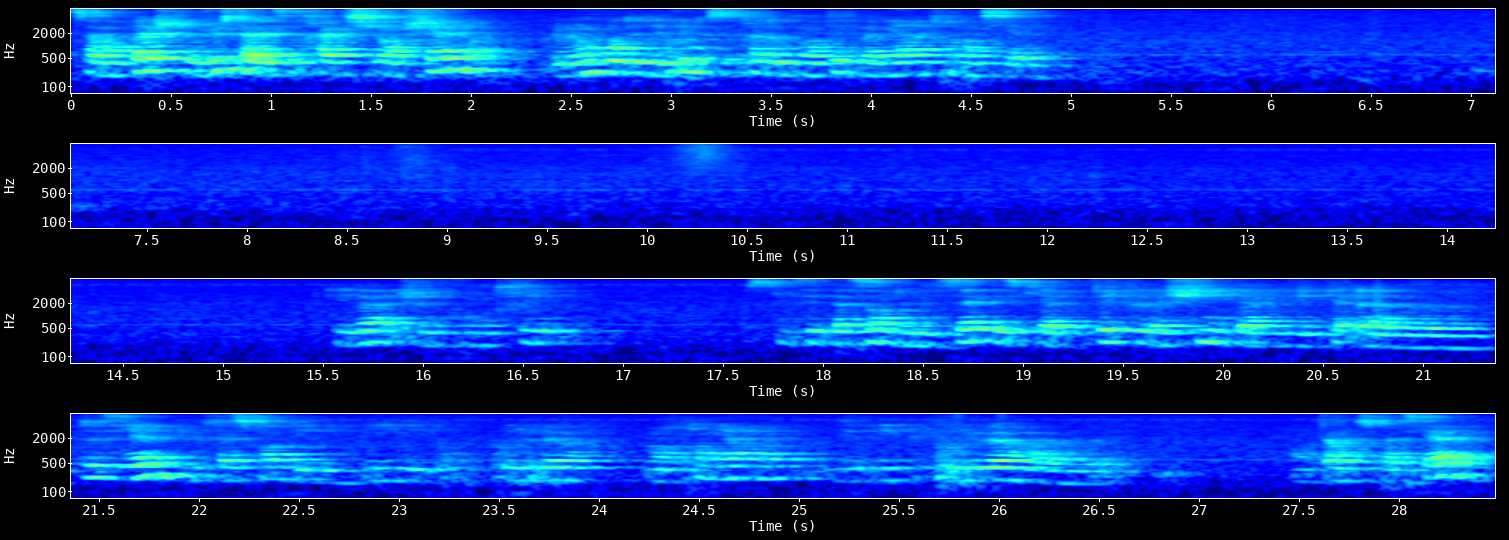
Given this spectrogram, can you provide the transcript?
ça n'empêche que juste avec cette réaction en chaîne, le nombre de débris ne cesserait d'augmenter de manière exponentielle. Et là, ce qui s'est passé en 2007 et ce qui a fait que la Chine est arrivée euh, deuxième du classement des pays les pollueurs, en première même, des pays pollueurs euh, en termes spatial.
